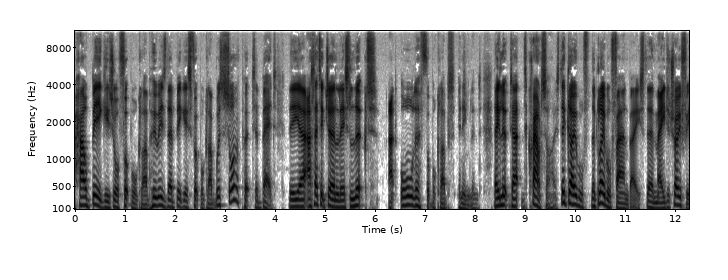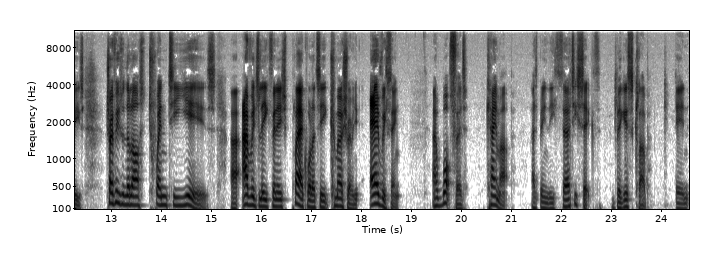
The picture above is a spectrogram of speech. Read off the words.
how big is your football club? Who is their biggest football club? Was sort of put to bed. The uh, athletic journalist looked at all the football clubs in England. They looked at the crowd size, the global, the global fan base, their major trophies, trophies in the last 20 years, uh, average league finish, player quality, commercial revenue, everything. And Watford came up as being the 36th biggest club in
